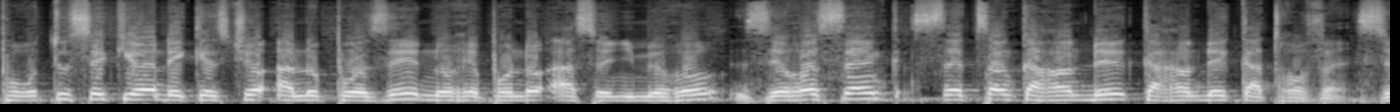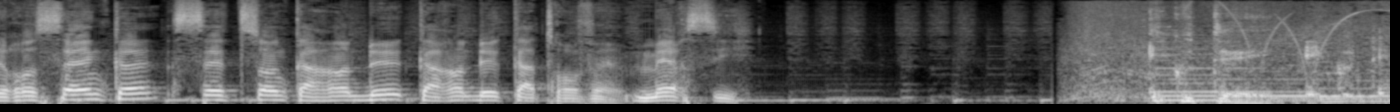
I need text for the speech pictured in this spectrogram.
Pour tous ceux qui ont des questions à nous poser, nous répondons à ce numéro 05 742 42 80. 05 742 42 80. Merci. Écoutez, écoutez,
